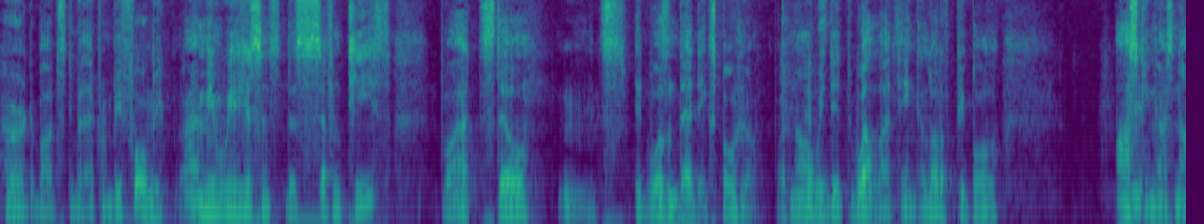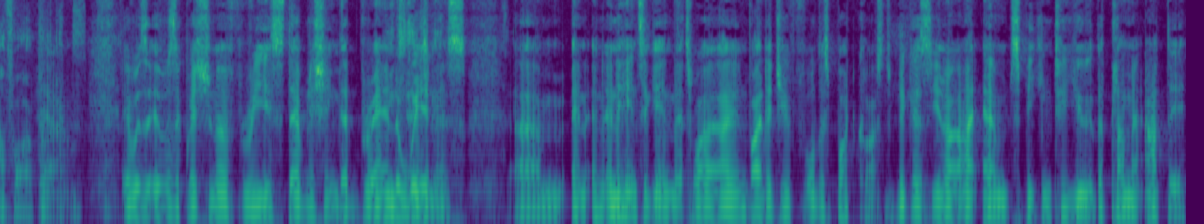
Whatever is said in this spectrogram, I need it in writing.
heard about Stiebel Eltron before. Mm. I mean, we're here since the 70s, but still mm. it wasn't that exposure. But now we did well, I think. A lot of people asking us now for our products. Yeah. It was it was a question of re-establishing that brand exactly. awareness. Um, and, and, and hence again, that's why I invited you for this podcast mm-hmm. because, you know, I am speaking to you, the plumber out there,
